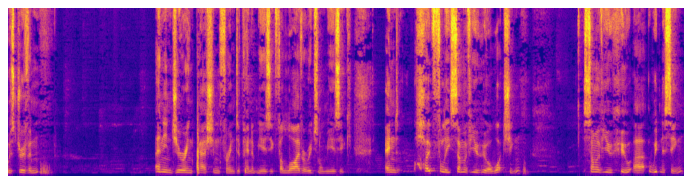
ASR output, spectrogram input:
was driven an enduring passion for independent music, for live original music. And hopefully, some of you who are watching, some of you who are witnessing,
